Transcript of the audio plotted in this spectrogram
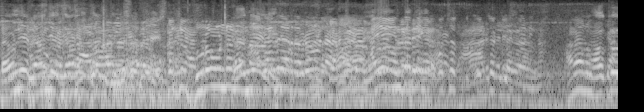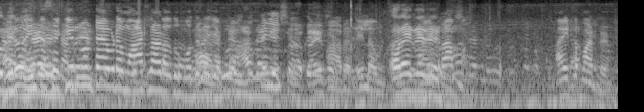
డౌన్ చేయి డౌన్ చేయి కొంచెం దూరం ఉండండి అయ్యా, ఇంత దగ్గర, కొంచెం, కొంచెం లేదు. ఓకే ఓకే మీరు ఇంత సెక్యూర్ ఉంటే ఆవిడ మాట్లాడదు మొదట చెప్పాను ఇట్లా మాట్లాడండి.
